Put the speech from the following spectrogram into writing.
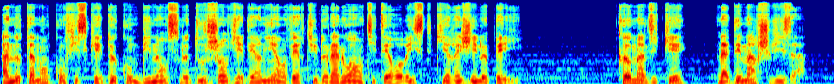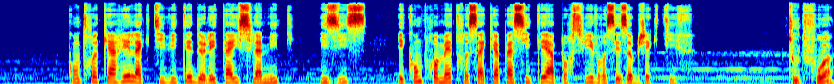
a notamment confisqué deux comptes Binance le 12 janvier dernier en vertu de la loi antiterroriste qui régit le pays. Comme indiqué, la démarche visa contrecarrer l'activité de l'État islamique, ISIS, et compromettre sa capacité à poursuivre ses objectifs. Toutefois,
